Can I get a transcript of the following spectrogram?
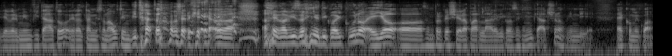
di avermi invitato. In realtà mi sono auto-invitato perché aveva, aveva, bisogno di qualcuno e io ho sempre piacere a parlare di cose che mi piacciono, quindi eccomi qua.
